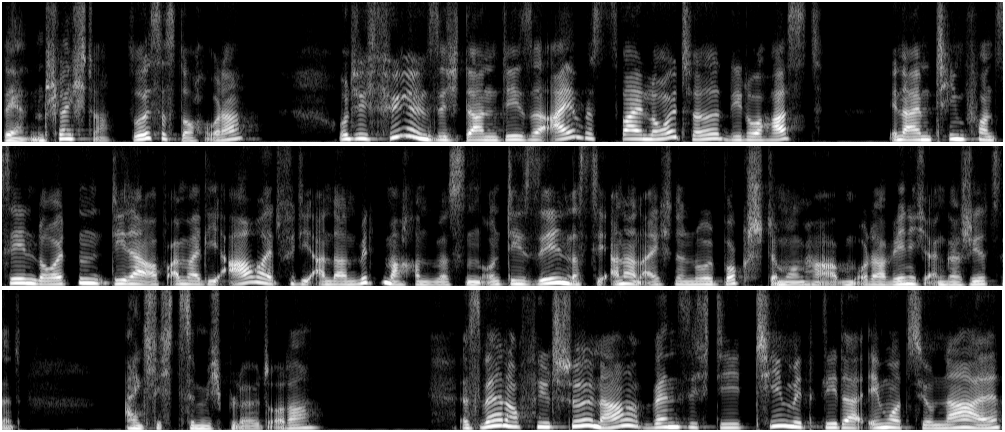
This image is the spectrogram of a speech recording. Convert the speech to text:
werden schlechter. So ist es doch, oder? Und wie fühlen sich dann diese ein bis zwei Leute, die du hast, in einem Team von zehn Leuten, die da auf einmal die Arbeit für die anderen mitmachen müssen und die sehen, dass die anderen eigentlich eine Null-Bock-Stimmung haben oder wenig engagiert sind? Eigentlich ziemlich blöd, oder? Es wäre noch viel schöner, wenn sich die Teammitglieder emotional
